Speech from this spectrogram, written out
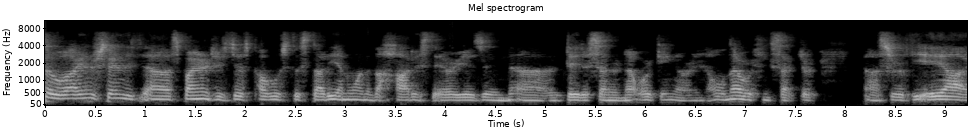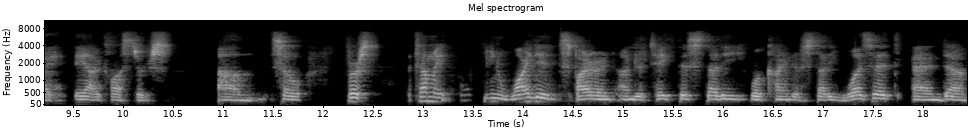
So I understand that uh, Spirent has just published a study on one of the hottest areas in uh, data center networking or in the whole networking sector, uh, sort of the AI AI clusters. Um, so first, tell me, you know, why did Spirent undertake this study? What kind of study was it? And uh,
